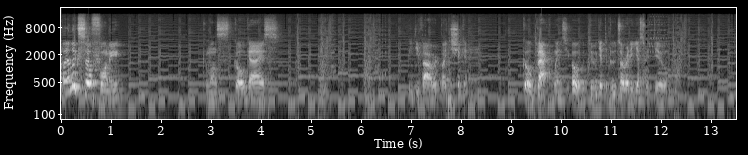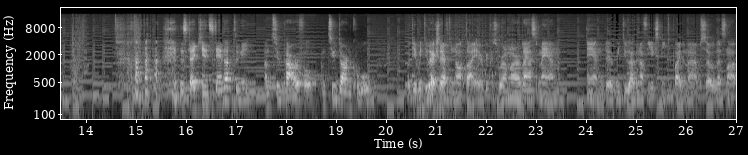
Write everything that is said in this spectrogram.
Oh, it looks so funny. Come on, skull guys. Be devoured by chicken. Go back whence you- Oh, do we get the boots already? Yes, we do. this guy can't stand up to me. I'm too powerful. I'm too darn cool. Okay, we do actually have to not die here because we're on our last man and uh, we do have enough EXP to buy the map, so let's not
